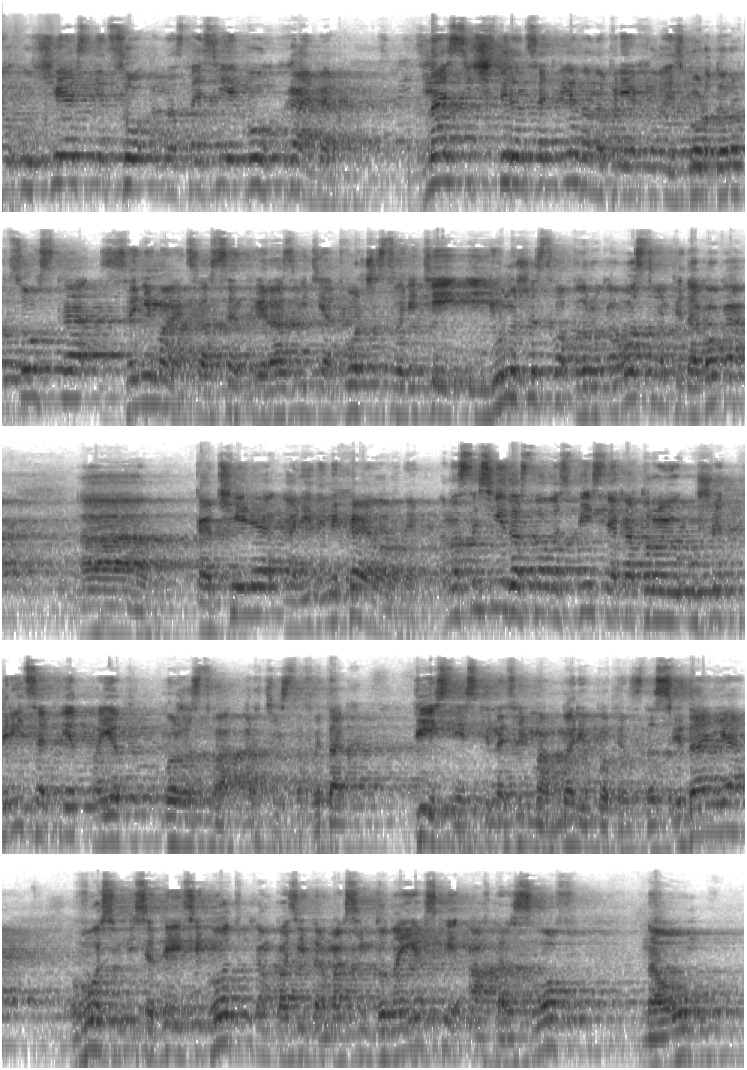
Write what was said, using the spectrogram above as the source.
участницу Анастасия Гухгамер. Насте 14 лет, она приехала из города Рубцовска, занимается в Центре развития творчества детей и юношества под руководством педагога э, Качеля Галины Михайловны. Анастасии досталась песня, которую уже 30 лет поет множество артистов. Итак, песня из кинофильма «Мэри Поппинс. До свидания». 83 год, композитор Максим Дунаевский, автор слов Наум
